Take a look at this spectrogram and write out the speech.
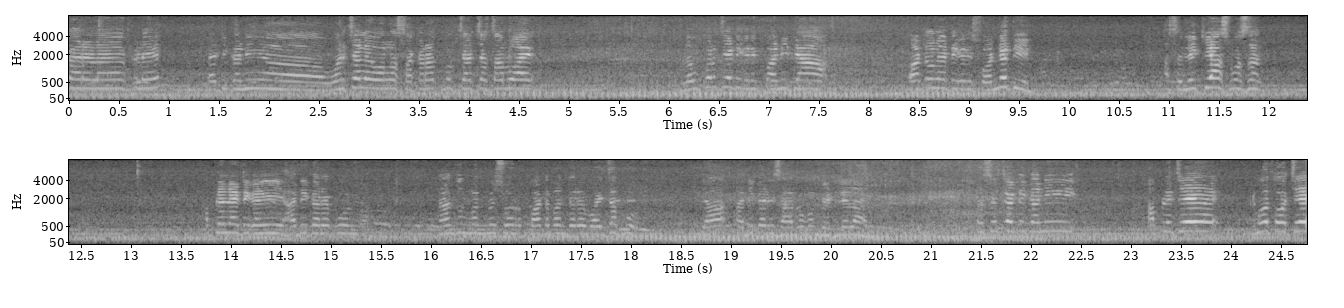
कार्यालयाकडे त्या ठिकाणी वरच्या लेवलला सकारात्मक चर्चा चालू आहे. लवकरच या ठिकाणी पाणी त्या पाटोला या ठिकाणी सोडण्यात येईल. असं लेखी आश्वासन आपल्याला या ठिकाणी अधिकाऱ्याकडून नांदूर मधमेश्वर पाटबंधारे वैजापूर या अधिकारी साहेबांकडून भेटलेला आहे. तसेच या ठिकाणी आपले जे महत्त्वाचे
